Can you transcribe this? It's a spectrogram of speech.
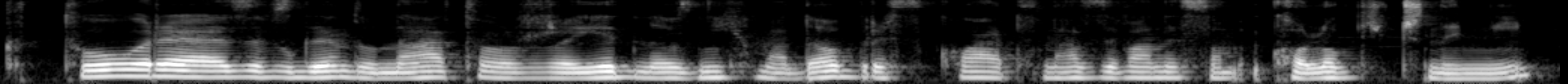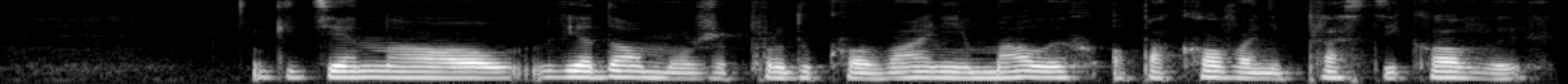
które ze względu na to, że jedno z nich ma dobry skład, nazywane są ekologicznymi, gdzie no wiadomo, że produkowanie małych opakowań plastikowych,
